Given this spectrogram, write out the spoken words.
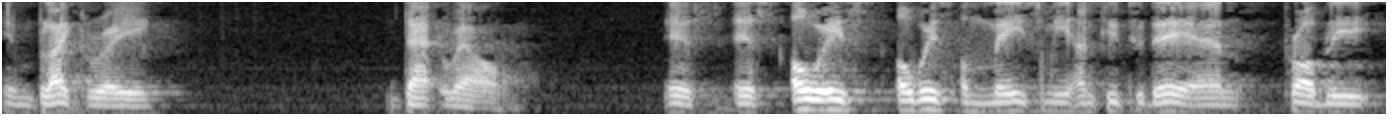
in black gray that well. It's, it's always, always amazed me until today and probably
